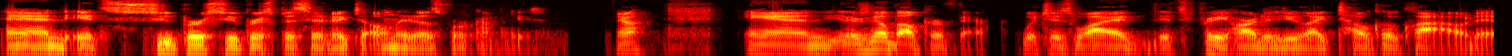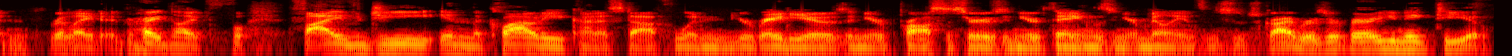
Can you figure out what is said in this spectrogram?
and it's super super specific to only those four companies yeah and there's no bell curve there which is why it's pretty hard to do like telco cloud and related right like 5g in the cloudy kind of stuff when your radios and your processors and your things and your millions of subscribers are very unique to you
